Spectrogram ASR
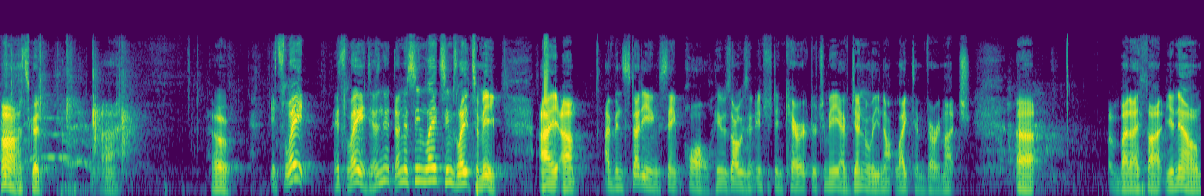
Oh, that's good. Uh, oh, it's late. It's late, isn't it? Doesn't it seem late? Seems late to me. I, uh, I've been studying St. Paul. He was always an interesting character to me. I've generally not liked him very much. Uh, but I thought, you know,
